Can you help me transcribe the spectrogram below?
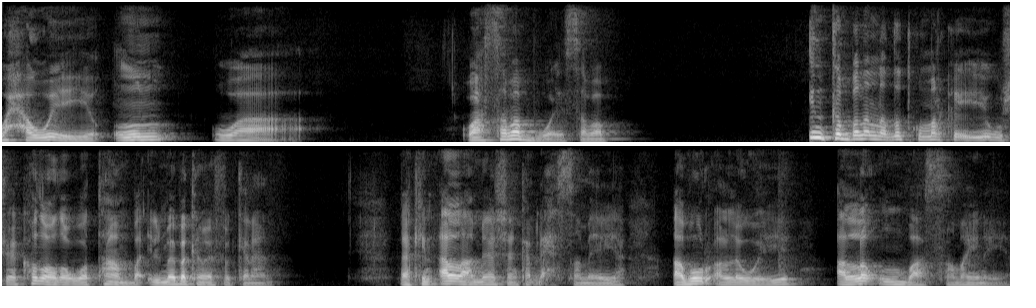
waxa weeye uun waa waa sabab way sabab. Inta badanna dadku markay iyagu sheekadooda wataanba ilmaba kama fekeraan. Laakiin allah meeshan ka dhex sameeya. Abuur alle weeye alle uunbaa samaynaya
